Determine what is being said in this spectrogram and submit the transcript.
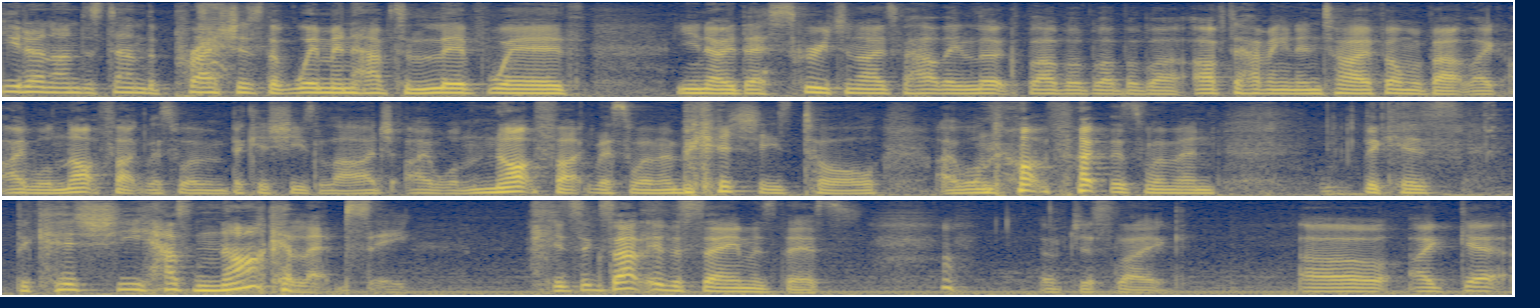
"You don't understand the pressures that women have to live with." You know, they're scrutinized for how they look, blah, blah, blah, blah, blah. After having an entire film about, like, I will not fuck this woman because she's large. I will not fuck this woman because she's tall. I will not fuck this woman because because she has narcolepsy. It's exactly the same as this. Of just like, oh, I get,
